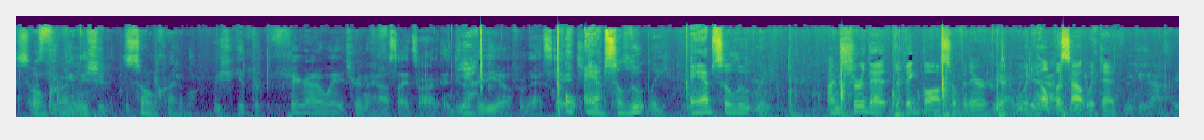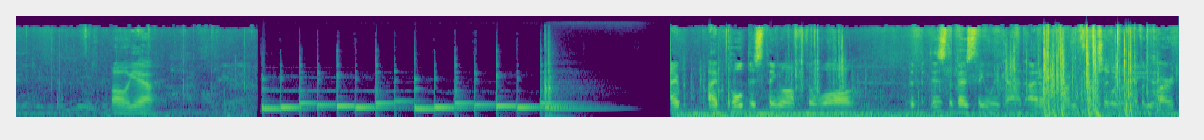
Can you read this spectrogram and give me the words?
So was thinking incredible. we should So incredible. we should get the, figure out a way to turn the house lights on and do Yeah. a video from that Oh, stage. absolutely, absolutely. I'm sure that the big boss over there would help us out with that. We could ask him if he could do it. Oh yeah. I I pulled this thing off the wall. Th- This is the best thing we got. I don't. Unfortunately, we don't have a card.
